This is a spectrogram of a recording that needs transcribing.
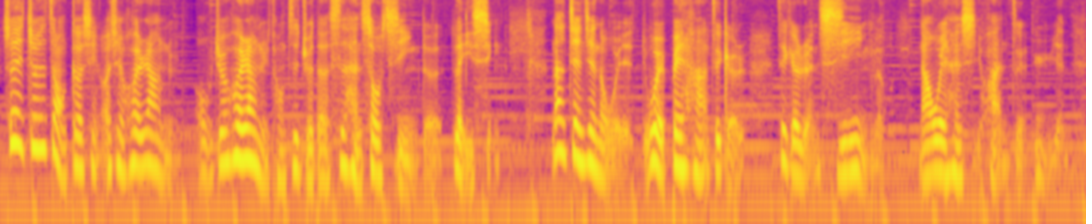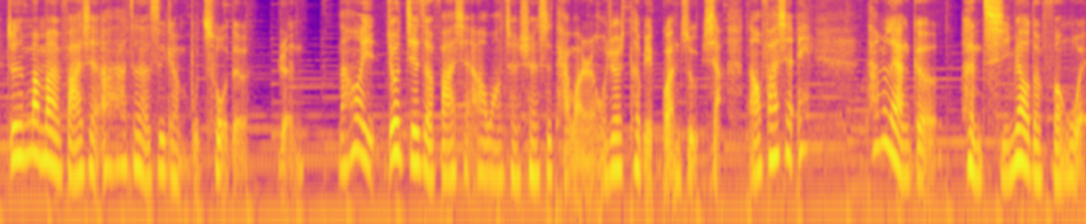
所以就是这种个性，而且会让女，我觉得会让女同志觉得是很受吸引的类型。那渐渐的，我也我也被他这个这个人吸引了，然后我也很喜欢这个语言，就是慢慢发现啊，他真的是一个很不错的人。然后也就接着发现啊，王承轩是台湾人，我就特别关注一下，然后发现哎。他们两个很奇妙的氛围，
